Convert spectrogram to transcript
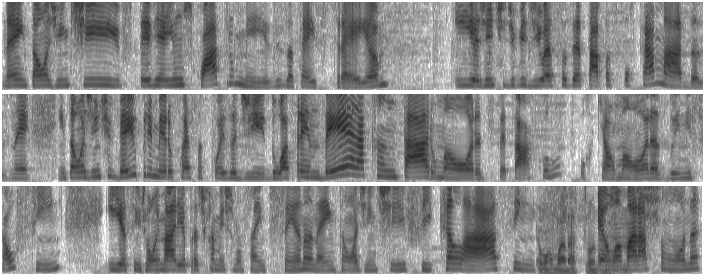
né? Então a gente teve aí uns quatro meses até a estreia. E a gente dividiu essas etapas por camadas, né? Então a gente veio primeiro com essa coisa de do aprender a cantar uma hora de espetáculo, porque é uma hora do início ao fim. E assim, João e Maria praticamente não saem de cena, né? Então a gente fica lá, assim. É uma maratona. É uma gente. maratona.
